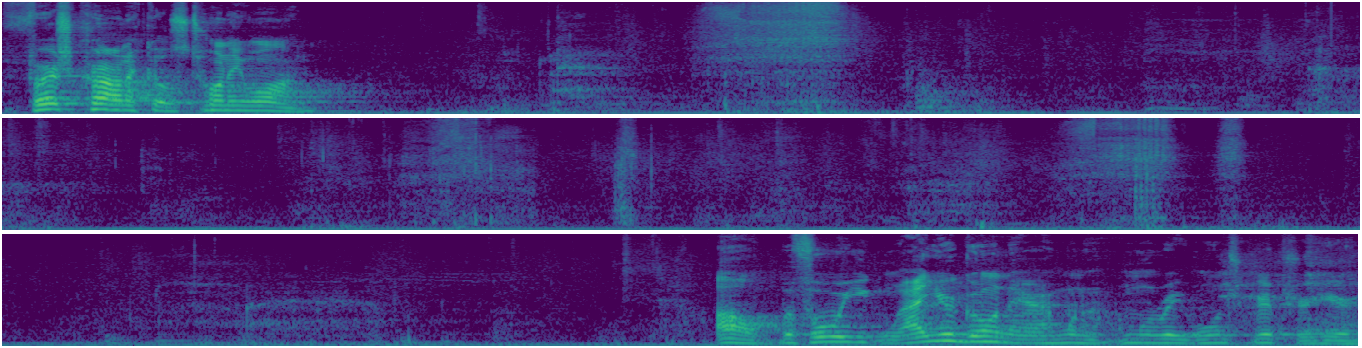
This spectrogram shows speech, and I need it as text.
First Chronicles 21. Oh, before we, while you're going there, I'm gonna, I'm gonna read one scripture here.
